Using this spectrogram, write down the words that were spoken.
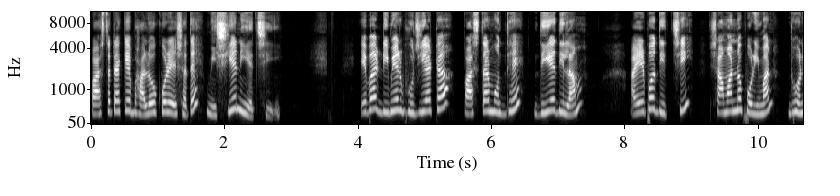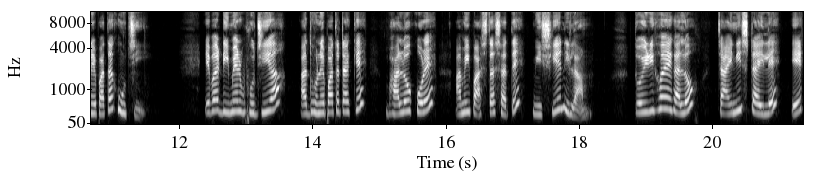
পাস্তাটাকে ভালো করে এর সাথে মিশিয়ে নিয়েছি। এবার ডিমের ভুজিয়াটা পাস্তার মধ্যে দিয়ে দিলাম। আর এরপর দিচ্ছি সামান্য পরিমাণ ধনে পাতা কুচি। এবার ডিমের ভুজিয়া আর ধনে পাতাটাকে ভালো করে আমি পাস্তার সাথে মিশিয়ে নিলাম। তৈরি হয়ে গেল চাইনিজ স্টাইলে এগ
